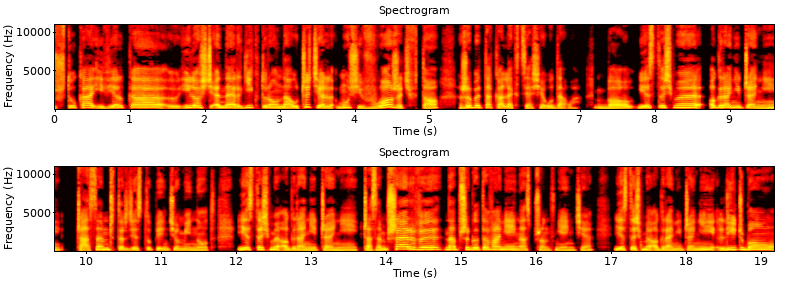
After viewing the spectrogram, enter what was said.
sztuka i wielka y, ilość energii, którą nauczyciel musi włożyć w to, żeby taka lekcja się udała, bo jesteśmy ograniczeni czasem 45 minut, jesteśmy ograniczeni czasem przerwy na przygotowanie i na sprzątnięcie, jesteśmy ograniczeni liczbą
